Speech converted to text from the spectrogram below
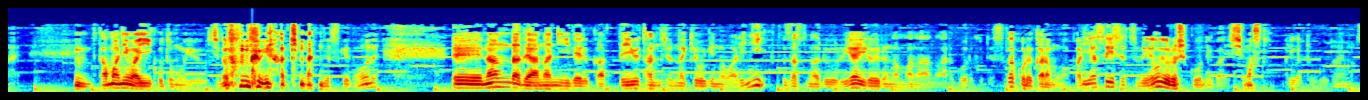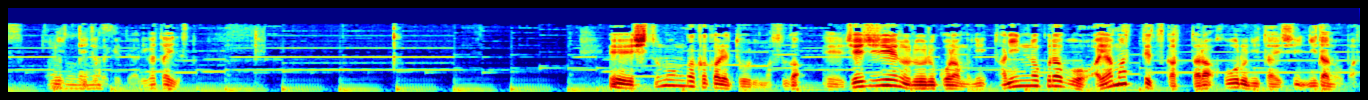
はい。うん。たまにはいいことも言ううちの番組なわけなんですけどもね。えー、なんだで穴に入れるかっていう単純な競技の割に複雑なルールやいろいろなマナーのあるゴルフですが、これからもわかりやすい説明をよろしくお願いしますと。ありがとうございます。ありがとうございます気に入っていただけてありがたいですと。えー質問が書かれておりますが、えー JGA のルールコラムに他人のクラブを誤って使ったらホールに対し2打の罰。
